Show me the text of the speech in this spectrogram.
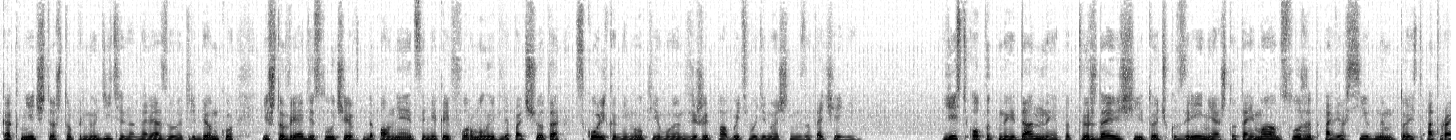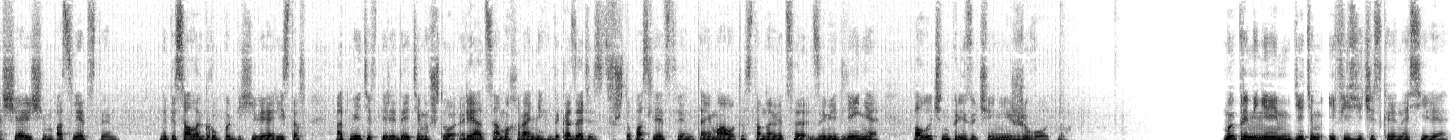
как нечто, что принудительно навязывают ребенку и что в ряде случаев дополняется некой формулой для подсчета, сколько минут ему надлежит побыть в одиночном заточении. Есть опытные данные, подтверждающие точку зрения, что тайм-аут служит аверсивным, то есть отвращающим последствиям. Написала группа бихевиористов, отметив перед этим, что ряд самых ранних доказательств, что последствием тайм-аута становится замедление, получен при изучении животных. Мы применяем детям и физическое насилие.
